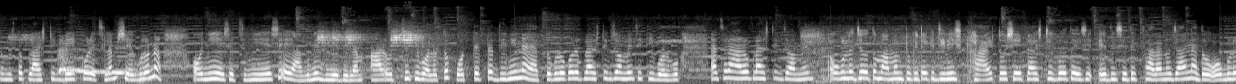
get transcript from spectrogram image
সমস্ত প্লাস্টিক বের করেছিলাম সেগুলো না ওই নিয়ে এসেছি, নিয়ে এসে এই আগুনে দিয়ে দিলাম। আর হচ্ছে কি বলতো, প্রত্যেকটা দিনই না এতগুলো করে প্লাস্টিক জমে যে কি বলব? এছাড়া আরও প্লাস্টিক জমে। ওগুলো যেহেতু মামাম টুকিটাকি জিনিস খায়, তো সেই প্লাস্টিকগুলো তো এদিক সেদিক ফেলানো যায় না, তো ওগুলো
